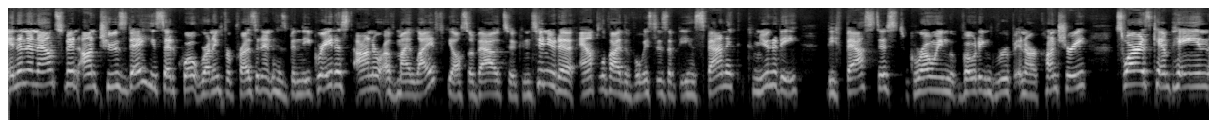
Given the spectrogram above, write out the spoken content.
In an announcement on Tuesday, he said, quote, running for president has been the greatest honor of my life. He also vowed to continue to amplify the voices of the Hispanic community, the fastest growing voting group in our country. Suarez campaign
